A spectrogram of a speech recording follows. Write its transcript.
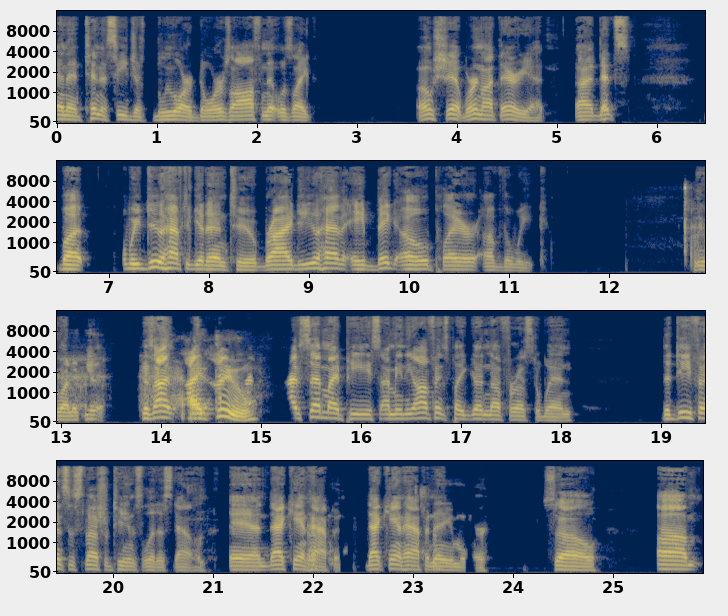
and then Tennessee just blew our doors off, and it was like, oh shit, we're not there yet. Uh, that's, but we do have to get into. Bry, do you have a Big O player of the week? You want to get it because I, I, I do. I, I've said my piece. I mean, the offense played good enough for us to win the defensive special teams let us down, and that can't happen. That can't happen anymore. So, um,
